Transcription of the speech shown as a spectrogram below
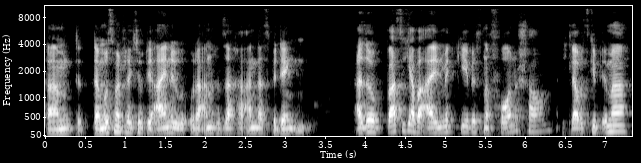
ähm, da, da muss man vielleicht auch die eine oder andere Sache anders bedenken. Also was ich aber allen mitgebe, ist nach vorne schauen. Ich glaube, es gibt immer,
